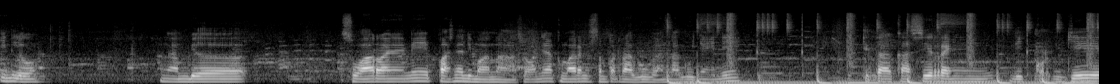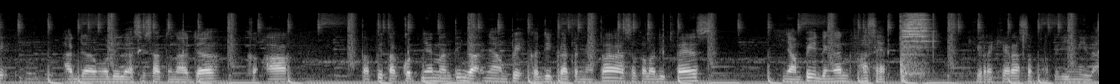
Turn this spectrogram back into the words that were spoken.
ini loh ngambil suaranya ini pasnya di mana. Soalnya kemarin sempat ragu kan lagunya ini kita kasih rank di chord G ada modulasi satu nada ke A tapi takutnya nanti nggak nyampe ketika ternyata setelah dites nyampe dengan falset kira-kira seperti inilah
